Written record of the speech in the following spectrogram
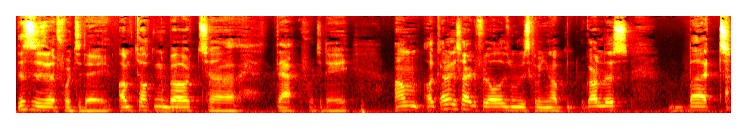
this is it for today. I'm talking about uh, that for today. I'm I'm excited for all these movies coming up, regardless. But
